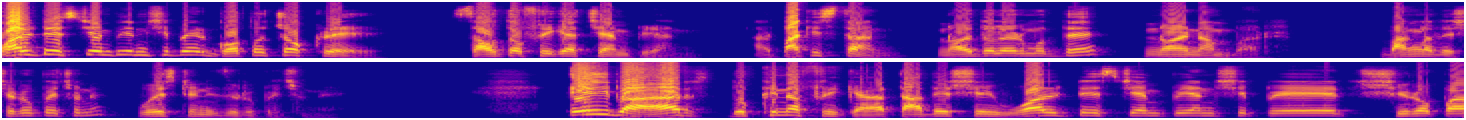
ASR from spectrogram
ওয়ার্ল্ড টেস্ট চ্যাম্পিয়নশিপের গত চক্রে সাউথ আফ্রিকা চ্যাম্পিয়ন আর পাকিস্তান নয় দলের মধ্যে নয় নাম্বার। বাংলাদেশেরও পেছনে ওয়েস্ট ইন্ডিজেরও পেছনে। এইবার দক্ষিণ আফ্রিকা তাদের সেই ওয়ার্ল্ড টেস্ট চ্যাম্পিয়নশিপের শিরোপা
